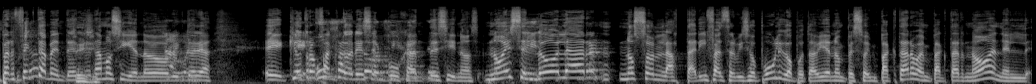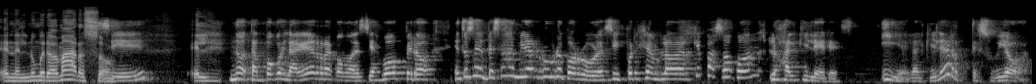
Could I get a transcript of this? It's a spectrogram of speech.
Perfectamente, te estamos siguiendo, Ah, Victoria. bueno. Eh, ¿Qué Eh, otros factores factor, empujan? fíjate. Decinos. No es el Sí. dólar, no son las tarifas de servicio público, pues todavía no empezó a impactar, va a impactar, ¿no? En el, en el número de marzo. Sí. El, No, tampoco es la guerra, como decías vos, pero entonces empezás a mirar rubro por rubro. Decís, por ejemplo, a ver, ¿qué pasó con los alquileres? Y el alquiler te subió.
